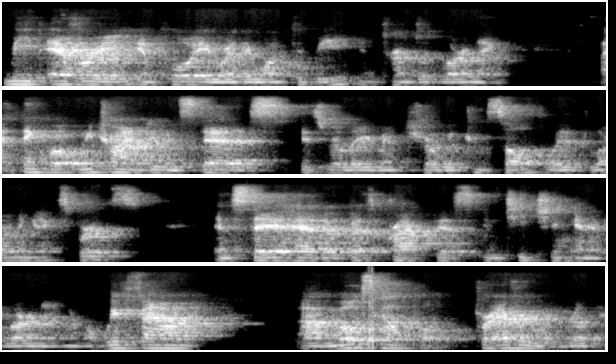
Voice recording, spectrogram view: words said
meet every employee where they want to be in terms of learning. I think what we try and do instead is, is really make sure we consult with learning experts and stay ahead of best practice in teaching and in learning. And what we found uh, most helpful for everyone, really,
